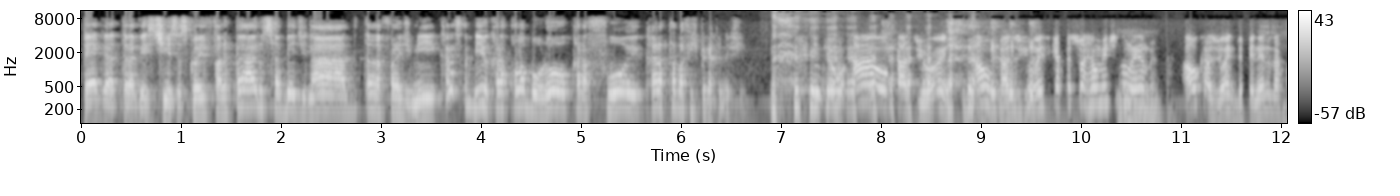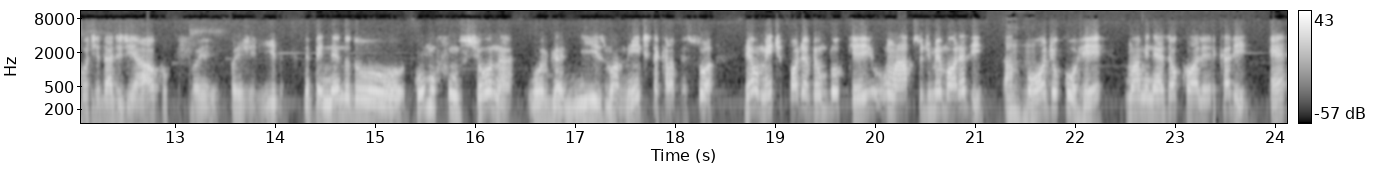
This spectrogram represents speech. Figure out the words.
pega travesti, essas coisas, e fala, ah, não sabia de nada, tava fora de mim. O cara sabia, o cara colaborou, o cara foi, o cara tava afim de pegar travesti. Então, há ocasiões, há ocasiões que a pessoa realmente não lembra. Há ocasiões, dependendo da quantidade de álcool que foi, foi ingerida, dependendo do como funciona o organismo, a mente daquela pessoa, realmente pode haver um bloqueio, um lapso de memória ali. Tá? Uhum. Pode ocorrer uma amnésia alcoólica ali. É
